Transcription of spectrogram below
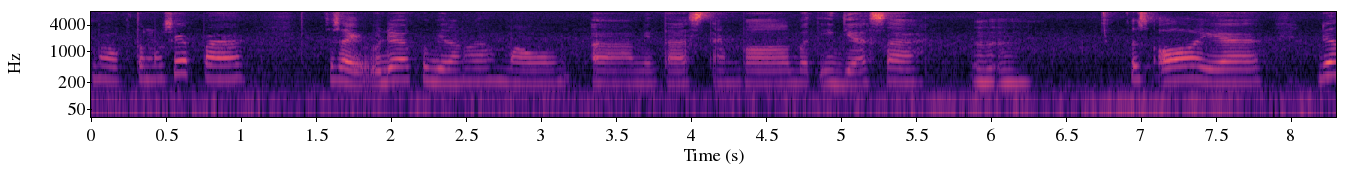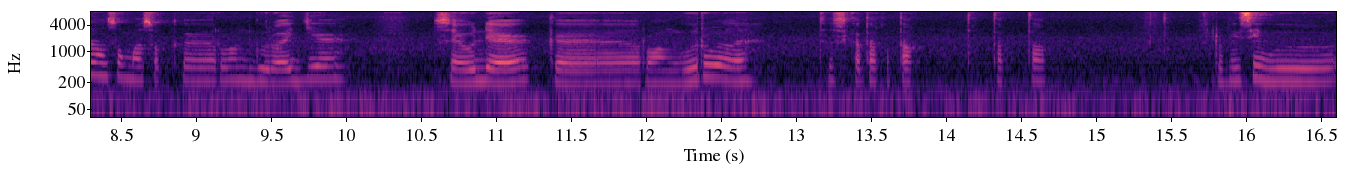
mau ketemu siapa? Terus saya udah aku bilang lah mau eh, minta stempel buat ijazah. Mm-mm. terus oh ya. Dia langsung masuk ke ruang guru aja. Saya udah ke ruang guru lah. Terus kata ketok tok tok tok. Permisi bu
